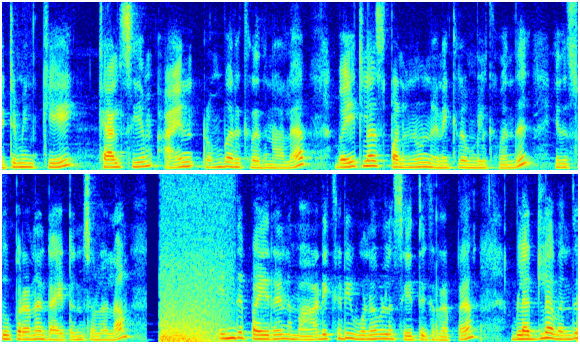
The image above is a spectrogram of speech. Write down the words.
vitamin K calcium iron ரொம்ப இருக்கிறதுனால வெயிட் லாஸ் பண்ணணும்னு நினைக்கிறவங்களுக்கு வந்து இது சூப்பரான டயட்டுன்னு சொல்லலாம். இந்த பயிரை நம்ம அடிக்கடி உணவில் சேர்த்துக்கிறப்ப பிளட்டில் வந்து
